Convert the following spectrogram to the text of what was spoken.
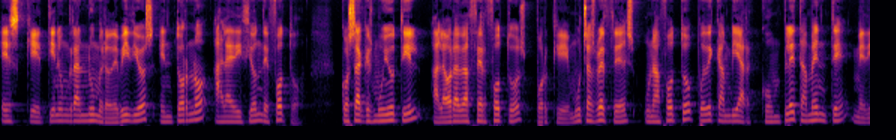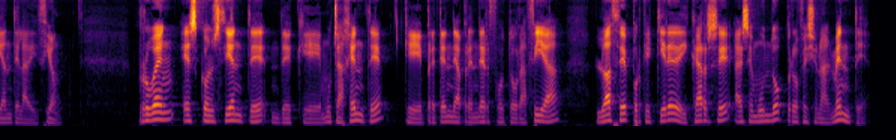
es que tiene un gran número de vídeos en torno a la edición de foto, cosa que es muy útil a la hora de hacer fotos porque muchas veces una foto puede cambiar completamente mediante la edición. Rubén es consciente de que mucha gente que pretende aprender fotografía lo hace porque quiere dedicarse a ese mundo profesionalmente.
